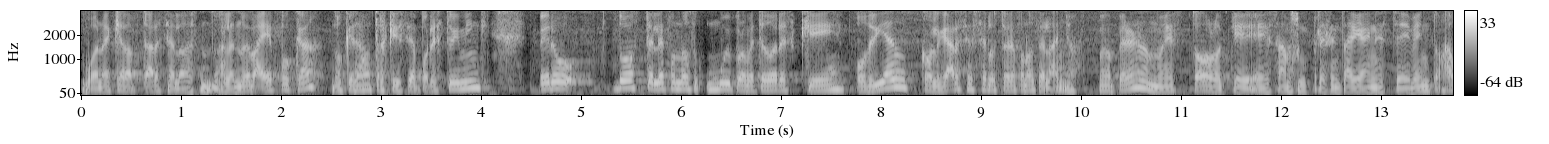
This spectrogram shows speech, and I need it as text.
Bueno, hay que adaptarse a, a la nueva época, no queda otra que sea por streaming, pero dos teléfonos muy prometedores que podrían colgarse a ser los teléfonos del año. Bueno, pero eso no es todo lo que eh, Samsung presentaría en este evento. Ah,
